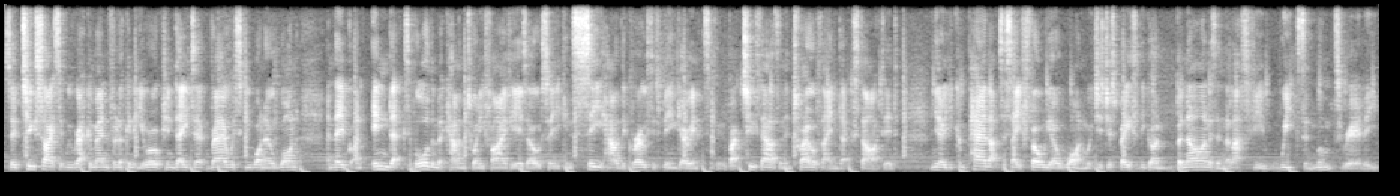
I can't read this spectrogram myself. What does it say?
So two sites that we recommend for looking at your auction data, Rare Whisky 101, and they've got an index of all the Macallan 25 years old, so you can see how the growth has been going. It's about 2012 that index started. You know, you compare that to say Folio 1, which has just basically gone bananas in the last few weeks and months really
